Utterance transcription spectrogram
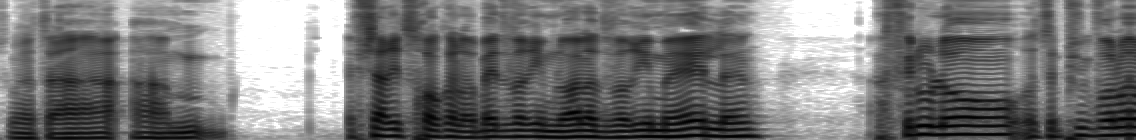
זאת אומרת, ה- ה- אפשר לצחוק על הרבה דברים, לא על הדברים האלה. אפילו לא, זה פשוט כבר לא,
